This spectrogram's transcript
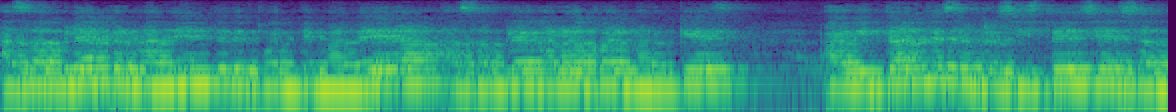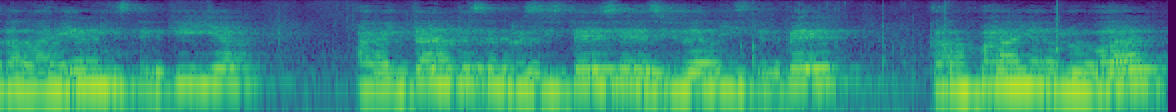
Asamblea Permanente de Puente Madera, Asamblea Jalapa del Marqués, habitantes en resistencia de Santa María Mixtequilla, habitantes en resistencia de Ciudad Mixtepec, campaña global,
